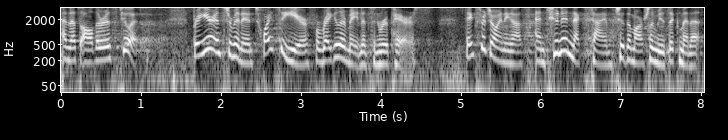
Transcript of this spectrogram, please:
And that's all there is to it. Bring your instrument in twice a year for regular maintenance and repairs. Thanks for joining us and tune in next time to the Marshall Music Minute.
